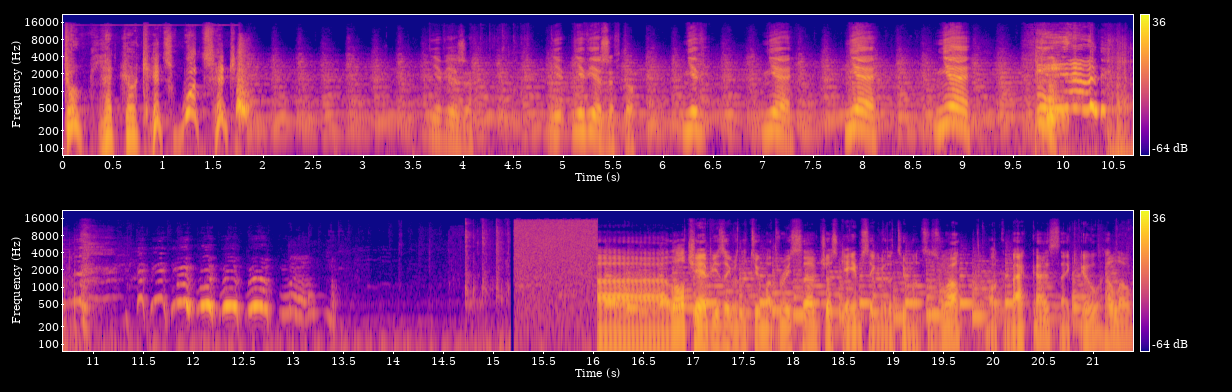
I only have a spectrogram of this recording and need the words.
Don't let your kids watch it. Nie wierzę. Nie, nie wierzę w to. Nie, wi- nie, nie, nie. Champions, thank you for the two month resub. Just Games, thank you for the two months as well. Welcome back, guys. Thank you. Hello.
